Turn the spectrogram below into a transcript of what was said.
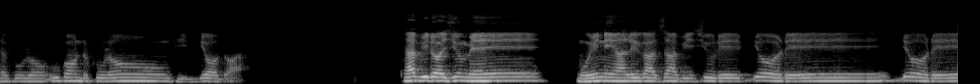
တစ်ခုလုံးဥကောင်းတစ်ခုလုံးဒီပြော့သွားထပ်ပြီးတော့ယူမယ် မွေးနေရာလေးကစပြီးရှုတယ်ပြော့တယ်ပြော့တယ်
